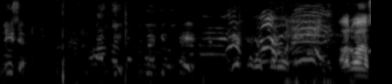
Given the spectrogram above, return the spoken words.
Ближе. Иди, иди, иди, быстрее. Хорош.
